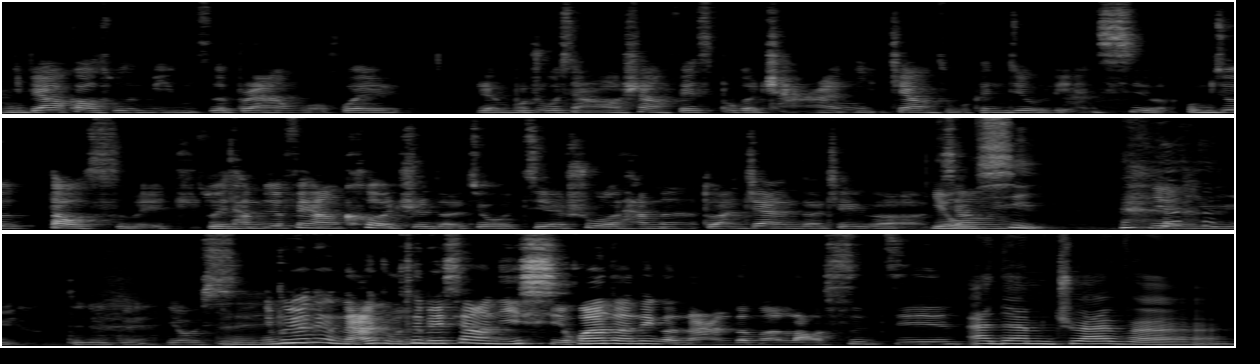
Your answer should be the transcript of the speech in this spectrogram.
你不要告诉我的名字，不然我会忍不住想要上 Facebook 查你，这样子我跟你就有联系了。我们就到此为止。”所以他们就非常克制的就结束了他们短暂的这个游戏艳遇。对对对，游戏，你不觉得那个男主特别像你喜欢的那个男的吗？老司机。Adam Driver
